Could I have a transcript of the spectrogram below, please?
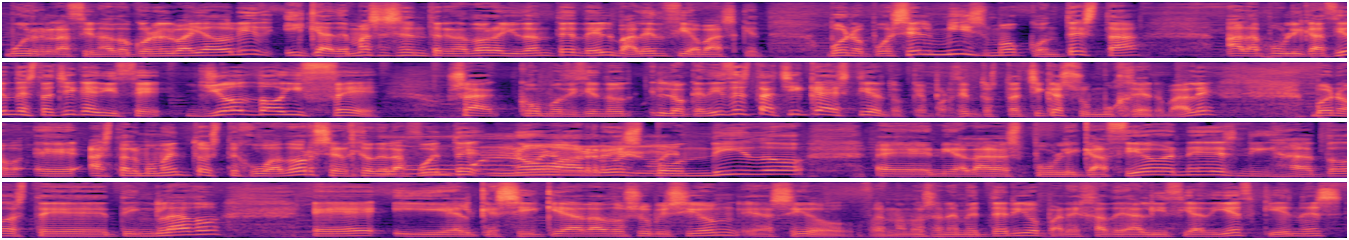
muy relacionado con el Valladolid y que además es entrenador ayudante del Valencia Basket. Bueno, pues él mismo contesta a la publicación de esta chica y dice, yo doy fe. O sea, como diciendo, lo que dice esta chica es cierto, que por cierto, esta chica es su mujer, ¿vale? Bueno, eh, hasta el momento este jugador, Sergio de la Fuente, no ha respondido eh, ni a las publicaciones, ni a todo este tinglado. eh, y el que sí que ha dado su visión ha sido Fernando Sanemeterio, pareja de Alicia Díez, quien es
